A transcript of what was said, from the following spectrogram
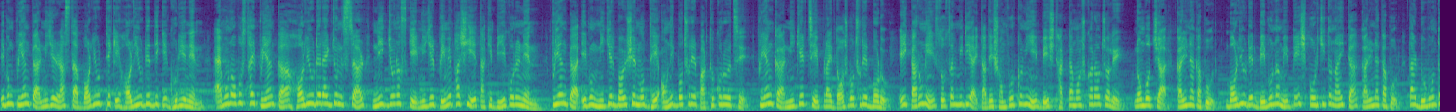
এবং প্রিয়াঙ্কার নিজের রাস্তা বলিউড থেকে হলিউডের দিকে ঘুরিয়ে নেন। এমন অবস্থায় প্রিয়াঙ্কা হলিউডের একজন স্টার নিক জোনাসকে নিজের প্রেমে ফাঁসিয়ে তাকে বিয়ে করে নেন। প্রিয়াঙ্কা এবং নিকের বয়সের মধ্যে অনেক বছরের পার্থক্য রয়েছে। প্রিয়াঙ্কা নিকের চেয়ে প্রায় দশ বছরের বড়। এই কারণে সোশ্যাল মিডিয়ায় তাদের সম্পর্ক নিয়ে বেশ ঠাট্টা মশকরাও চলে। নম্বর চার, কারিনা কাপুর। বলিউডের বেবু নামে বেশ পরিচিত নায়িকা কারিনা কাপুর। তার ডুবন্ত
